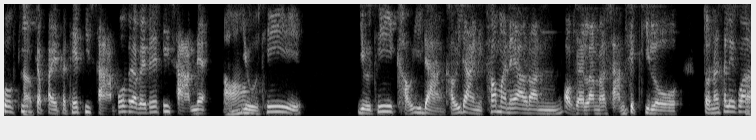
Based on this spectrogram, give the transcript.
พวกที่ครับจะไปประเทศที่สามพวกจะไปประเทศที่สามเนี่ยอ๋อออยู่ที่อยู่ที่เขาอีด่าง เขาอีด่างเนี่ยเข้ามาในอารันออกจากอารันมาสามสิบกิโลตอนนั้นเขาเรียกว่า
